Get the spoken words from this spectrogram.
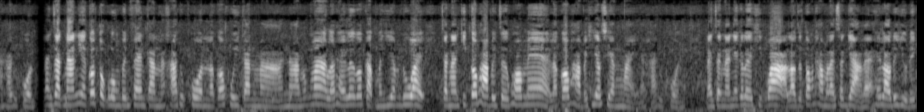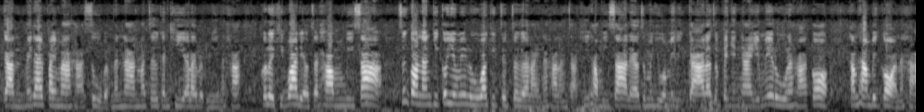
นะคะ ทุกคน หลังจากนั้นเนี่ยก็ตกลงเป็นแฟนกันนะคะ ทุกคนแล้วก็คุยกันมานานมากๆ แล้วไทเลอร์ก็กลับมาเยี่ยมด้วย จากนั้นกิ๊กก็พาไปเจอพ่อแม่ แล้วก็พาไปเที่ยวเชียงใหม่นะคะ ทุกคน หลังจากนั้นเนี่ยก็เลยคิดว่าเราจะต้องทำอะไรสักอย่างแหละให้เราได้อยู่ด้วยกัน ไม่ได้ไปมาหาสู่แบบนานๆ มาเจอกันทีอะไรแบบนี้นะคะ ก็เลยคิดว่าเดี๋ยวจะทำวีซ่าซึ่งตอนนั้นกิ๊กก็ยังไม่รู้ว่ากิ๊กจะเจออะไรนะคะ หลังจากที่ทำวีซ่าแล้วจะมาอยู่อเมริกาแล้วจะเป็นยังไงยังไม่รู้นะคะ ก็ทำทำไปก่อนนะคะ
